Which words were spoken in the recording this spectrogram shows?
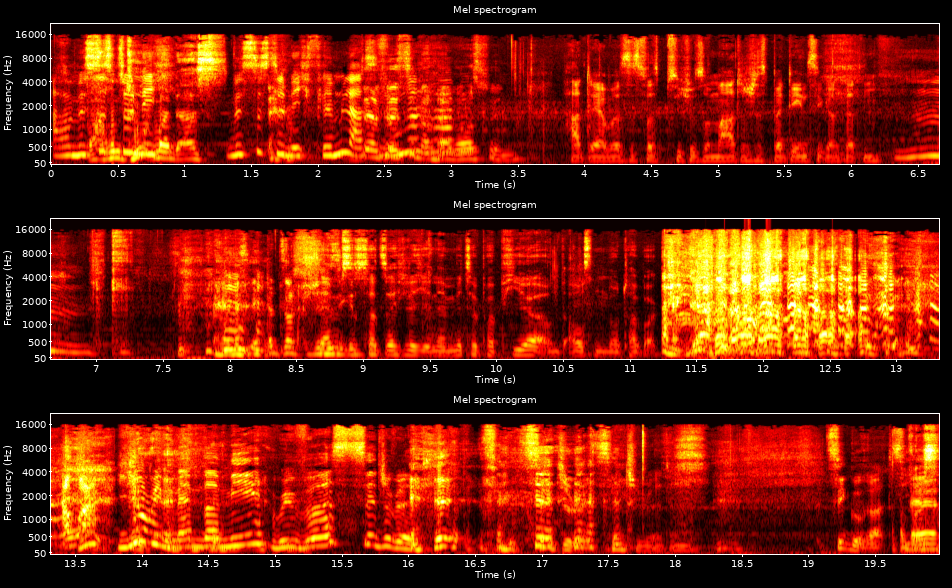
Aber müsstest Warum du tut nicht, man das? müsstest du nicht Fimmlers Das wirst du noch haben? herausfinden. Hat er, aber es ist was Psychosomatisches bei den Zigaretten. Shams gesehen, ist tatsächlich in der Mitte Papier und außen nur Tabak. You remember me? Reverse Cigarette. Cigarette. Cigarette, ja. Zigurat. Und Äh,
